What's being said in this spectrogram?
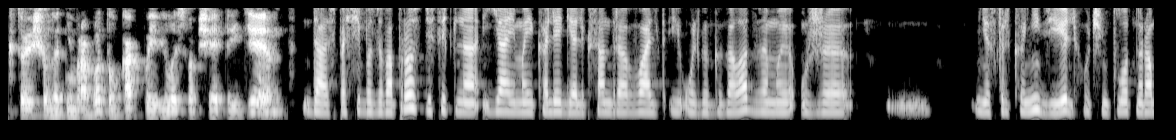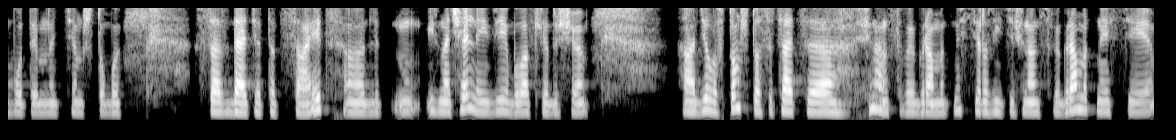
Кто еще над ним работал? Как появилась вообще эта идея? Да, спасибо за вопрос. Действительно, я и мои коллеги Александра Вальд и Ольга Гагаладзе, мы уже несколько недель очень плотно работаем над тем, чтобы создать этот сайт. А, изначально идея была следующая. А, дело в том, что Ассоциация финансовой грамотности, развития финансовой грамотности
